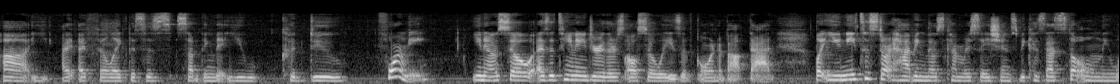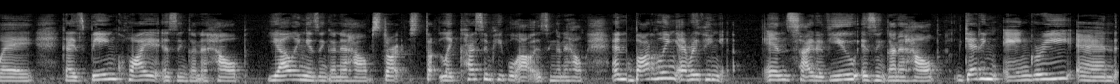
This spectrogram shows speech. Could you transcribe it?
Uh, I, I feel like this is something that you could do for me you know? So as a teenager there's also ways of going about that. But you need to start having those conversations because that's the only way. Guys being quiet isn't going to help. Yelling isn't going to help. Start, start like cussing people out isn't going to help. And bottling everything inside of you isn't gonna help. Getting angry and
